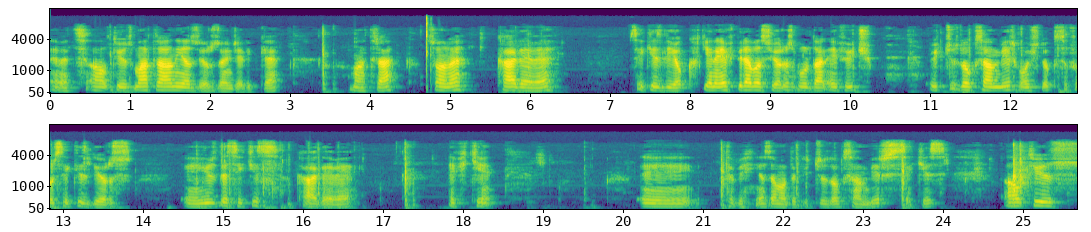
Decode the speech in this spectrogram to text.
Evet 600 matrağını yazıyoruz öncelikle. Matra. Sonra KDV 8'li yok. Yine F1'e basıyoruz. Buradan F3 391 boşluk 08 diyoruz. E, %8 KDV F2 e, tabi yazamadık 391 8 600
